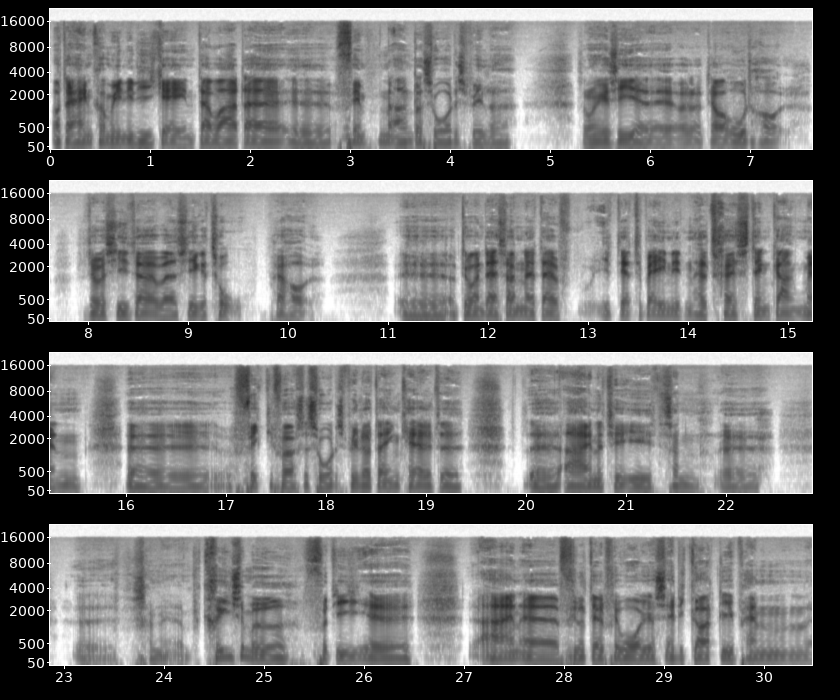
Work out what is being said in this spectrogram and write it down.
Og da han kom ind i ligaen, der var der øh, 15 andre sorte spillere. Så man kan sige, at, øh, at der var otte hold. Det vil sige, at der har været cirka to per hold. Øh, og det var endda sådan, at der, der tilbage i 1950, dengang man øh, fik de første sorte spillere, der indkaldte øh, ejerne til et sådan, øh, øh, sådan øh, krisemøde, fordi øh, ejeren af Philadelphia Warriors, Eddie Gottlieb, han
